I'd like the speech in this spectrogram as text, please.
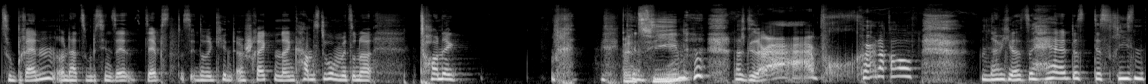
zu brennen und hat so ein bisschen sel selbst das innere Kind erschreckt und dann kamst du mit so einer Tonne Benzin. Benzin. Und hast gesagt, ah, hör doch auf. Und dann habe ich gedacht, so, hä, das, das riesen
